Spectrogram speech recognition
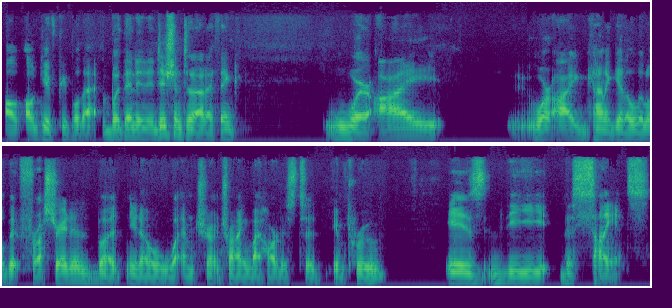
I'll I'll give people that. But then in addition to that, I think where I where I kind of get a little bit frustrated, but you know what I'm tr- trying my hardest to improve is the the science.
